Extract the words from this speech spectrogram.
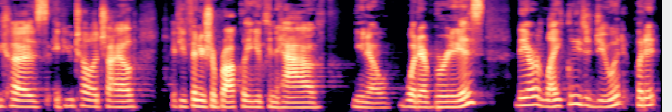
because if you tell a child, if you finish your broccoli, you can have, you know, whatever it is they are likely to do it, but it,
